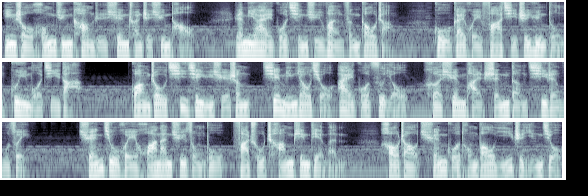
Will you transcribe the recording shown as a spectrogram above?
因受红军抗日宣传之熏陶，人民爱国情绪万分高涨，故该会发起之运动规模极大。广州七千余学生签名要求爱国自由和宣判沈等七人无罪，全救会华南区总部发出长篇电文，号召全国同胞一致营救，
